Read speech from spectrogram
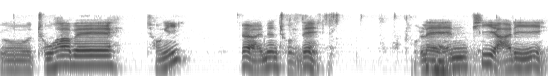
요 조합의 정의를 알면 좋은데 원래 네. npr이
